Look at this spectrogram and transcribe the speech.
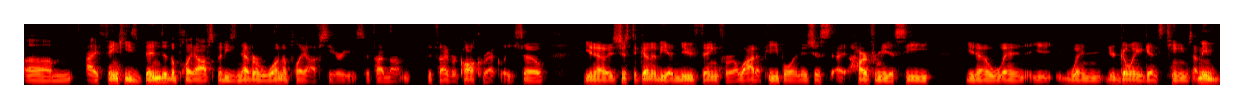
um, I think he's been to the playoffs, but he's never won a playoff series, if I'm not, if I recall correctly. So, you know, it's just going to be a new thing for a lot of people, and it's just uh, hard for me to see, you know, when you, when you're going against teams. I mean,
